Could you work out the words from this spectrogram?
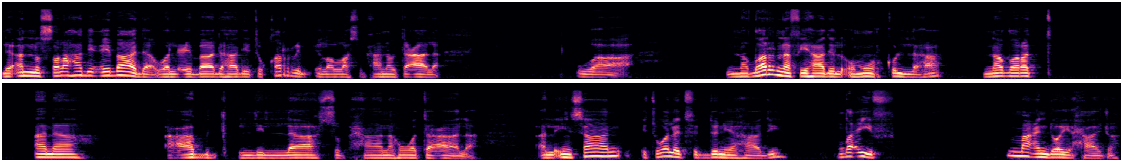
لأن الصلاة هذه عبادة والعبادة هذه تقرب إلى الله سبحانه وتعالى. نظرنا في هذه الأمور كلها نظرة أنا عبد لله سبحانه وتعالى. الإنسان يتولد في الدنيا هذه ضعيف ما عنده أي حاجة.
